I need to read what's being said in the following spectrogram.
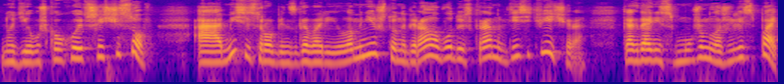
Но девушка уходит в 6 часов. А миссис Робинс говорила мне, что набирала воду из крана в 10 вечера, когда они с мужем ложились спать,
